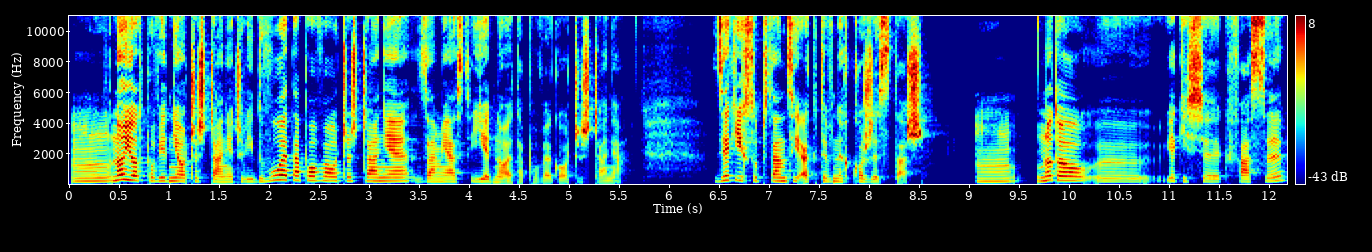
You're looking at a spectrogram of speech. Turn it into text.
Mm, no i odpowiednie oczyszczanie, czyli dwuetapowe oczyszczanie zamiast jednoetapowego oczyszczania. Z jakich substancji aktywnych korzystasz? Mm, no to y, jakieś e, kwasy.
